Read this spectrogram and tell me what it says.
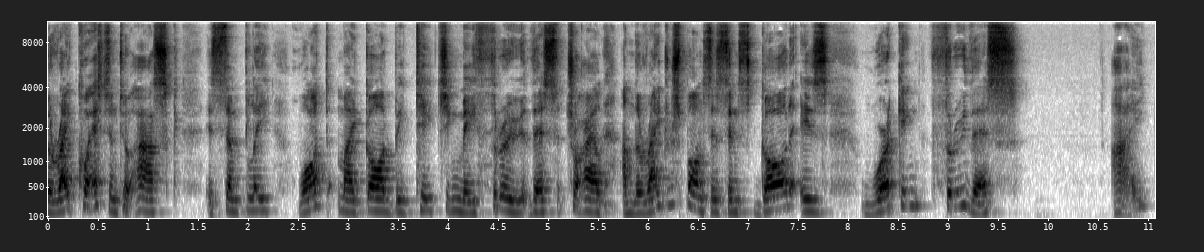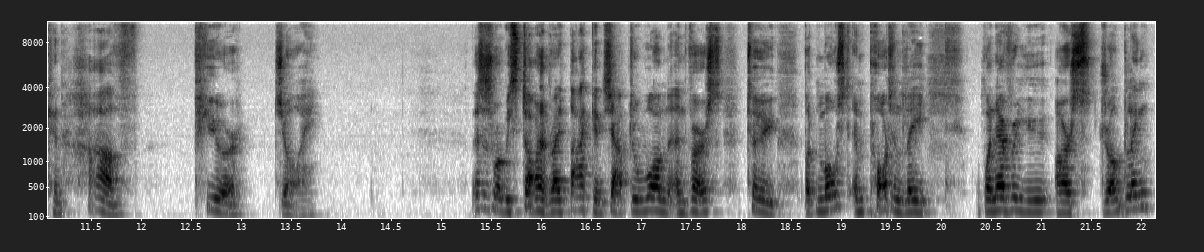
The right question to ask is simply, What might God be teaching me through this trial? And the right response is, Since God is working through this, I can have pure joy. This is where we started right back in chapter 1 and verse 2. But most importantly, whenever you are struggling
